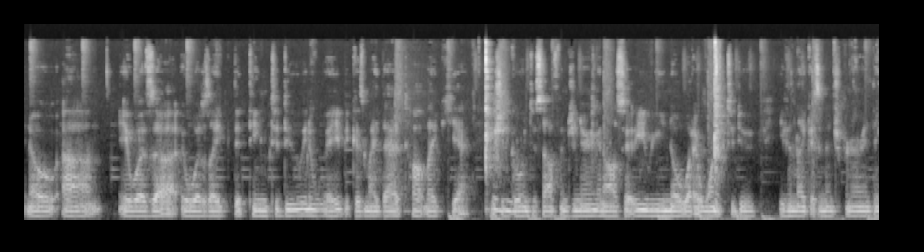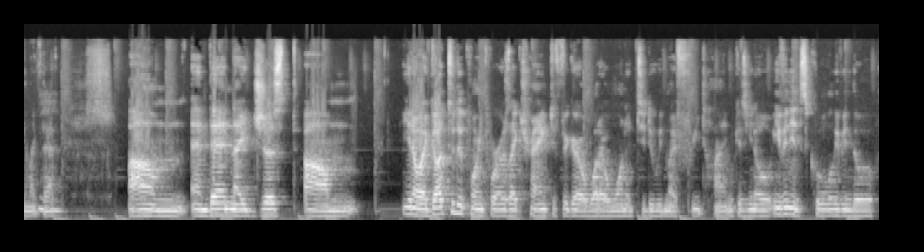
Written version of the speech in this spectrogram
you know, um, it was uh, it was like the thing to do in a way because my dad taught like, yeah, you should go into software engineering, and also I didn't really know what I wanted to do, even like as an entrepreneur or anything like that. Um, and then I just um, you know, I got to the point where I was like trying to figure out what I wanted to do with my free time because you know, even in school, even though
